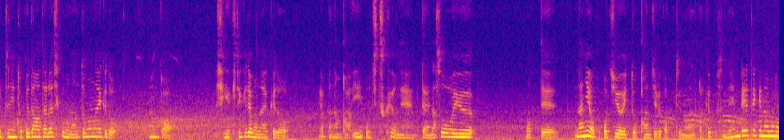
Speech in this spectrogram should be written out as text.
う別に特段新しくも何ともないけどなんか刺激的でもないけどやっぱなんかいい落ち着くよねみたいなそういうのって何を心地よいと感じるかっていうのはなんか結構年齢的なものも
